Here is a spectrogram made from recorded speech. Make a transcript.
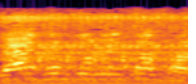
जाकर जो रहता था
